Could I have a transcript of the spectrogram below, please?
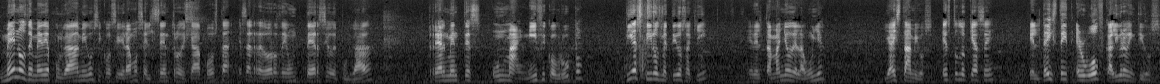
menos de media pulgada, amigos, si consideramos el centro de cada posta, es alrededor de un tercio de pulgada. Realmente es un magnífico grupo. 10 tiros metidos aquí, en el tamaño de la uña. Y ahí está, amigos. Esto es lo que hace el Daystate Airwolf calibre 22.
